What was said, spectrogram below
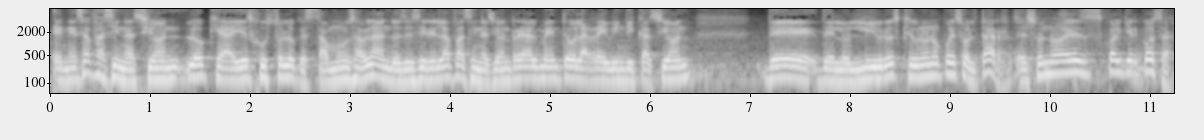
En esa fascinación lo que hay es justo lo que estamos hablando, es decir, es la fascinación realmente o la reivindicación de, de, los libros que uno no puede soltar. Eso no es cualquier cosa.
